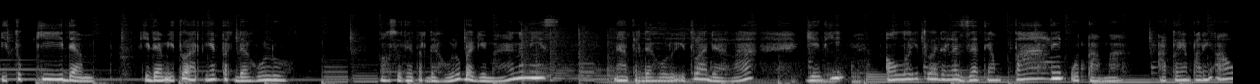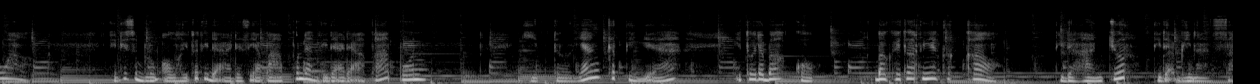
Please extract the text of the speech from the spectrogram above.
itu kidam. Kidam itu artinya terdahulu. Maksudnya terdahulu bagaimana, Miss? Nah, terdahulu itu adalah jadi Allah itu adalah zat yang paling utama atau yang paling awal. Jadi sebelum Allah itu tidak ada siapa pun dan tidak ada apa pun. Gitu. Yang ketiga, itu ada bako. Bako itu artinya kekal, tidak hancur, tidak binasa.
